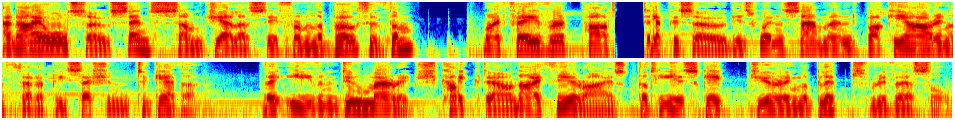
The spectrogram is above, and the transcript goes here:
And I also sense some jealousy from the both of them. My favorite part of the episode is when Sam and Bucky are in a therapy session together. They even do marriage down. I theorized that he escaped during the blip's reversal.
